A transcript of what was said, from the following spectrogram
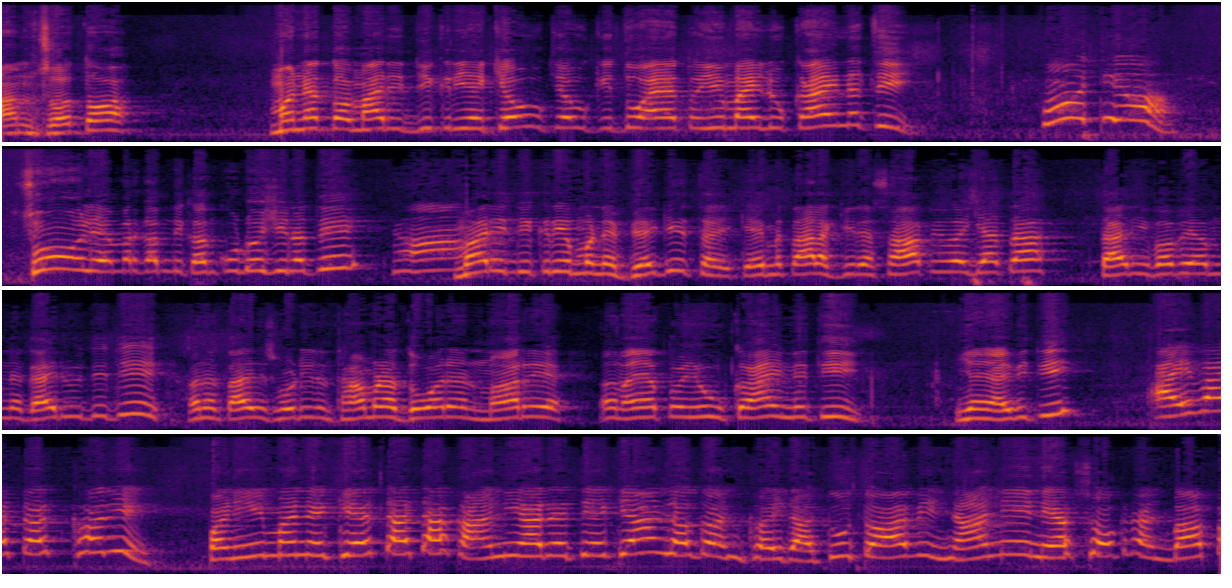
આમ જોતો મને તો મારી દીકરીએ કેવું કેવું કીધું આ તો એ માયલું કાંઈ નથી. શું થયો? શું ઓલી અમર ગામની કંકુ ડોશી નથી? હા. મારી દીકરી મને ભેગી થઈ કે મેં તારા ઘીરે સાપ પીવા ગયા હતા તારી વવે અમને ગાયરું દીધી અને તારી છોડીને ઠામડા ધોવારે અને મારે અને અહીંયા તો એવું કાંઈ નથી. અહીંયા આવી હતી આવ્યા તા ખરી. પણ એ મને કહેતા હતા કે આની આરે તે ક્યાં લગ્ન કર્યા? તું તો આવી નાની ને છોકરાને બાપ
